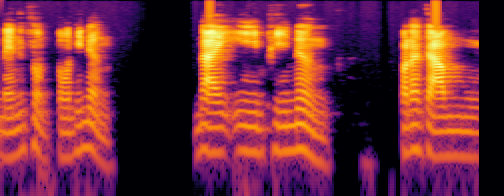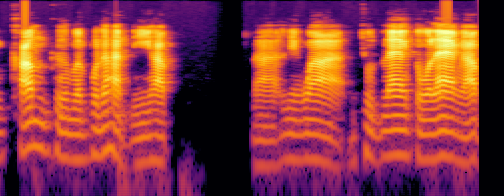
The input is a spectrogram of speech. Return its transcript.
เน้นสุดตัวที่หนึ่งใน EP หนึ่งประจำค่ำคืนวันพฤหัสนี้ครับนะเรียกว่าชุดแรกตัวแรกครับ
